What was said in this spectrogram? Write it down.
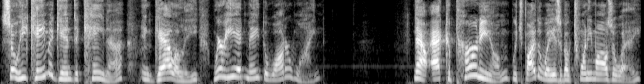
So he came again to Cana in Galilee, where he had made the water wine. Now, at Capernaum, which by the way is about 20 miles away,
